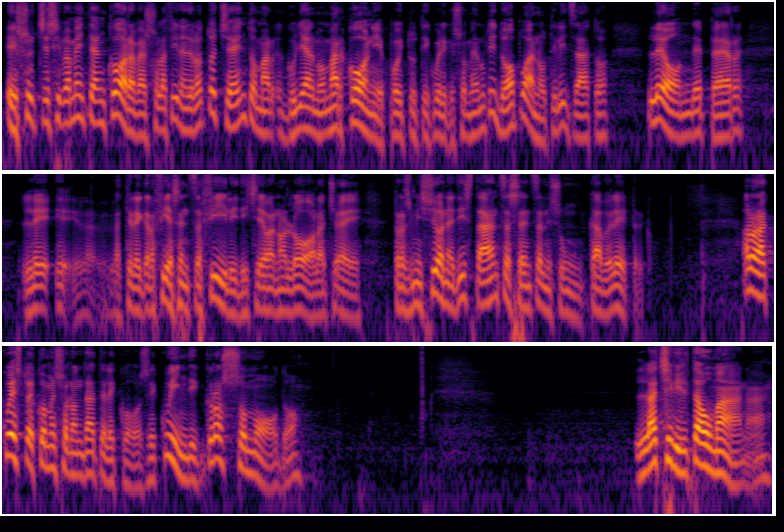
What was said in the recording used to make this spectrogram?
e successivamente ancora verso la fine dell'Ottocento Mar- Guglielmo Marconi e poi tutti quelli che sono venuti dopo hanno utilizzato le onde per le, eh, la telegrafia senza fili, dicevano allora, cioè trasmissione a distanza senza nessun cavo elettrico. Allora, questo è come sono andate le cose. Quindi, grosso modo, la civiltà umana,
